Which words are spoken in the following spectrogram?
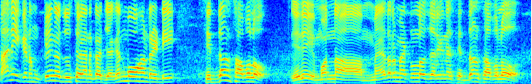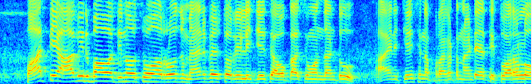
కానీ ఇక్కడ ముఖ్యంగా చూస్తే కనుక జగన్మోహన్ రెడ్డి సిద్ధం సభలో ఇది మొన్న మేదరమెట్లలో జరిగిన సిద్ధం సభలో పార్టీ ఆవిర్భావ దినోత్సవం రోజు మేనిఫెస్టో రిలీజ్ చేసే అవకాశం ఉందంటూ ఆయన చేసిన ప్రకటన. అంటే అతి త్వరలో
